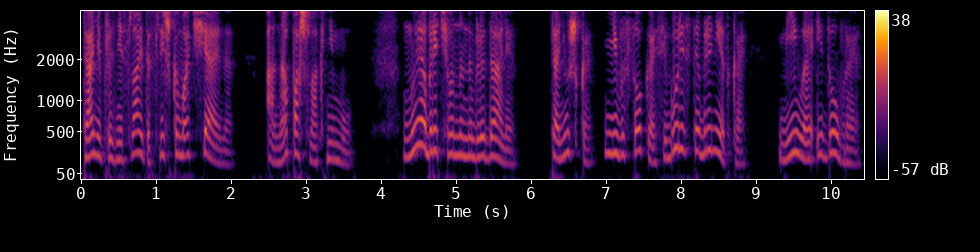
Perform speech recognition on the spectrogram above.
Таня произнесла это слишком отчаянно. Она пошла к нему. Мы обреченно наблюдали. Танюшка – невысокая, фигуристая брюнетка, милая и добрая.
